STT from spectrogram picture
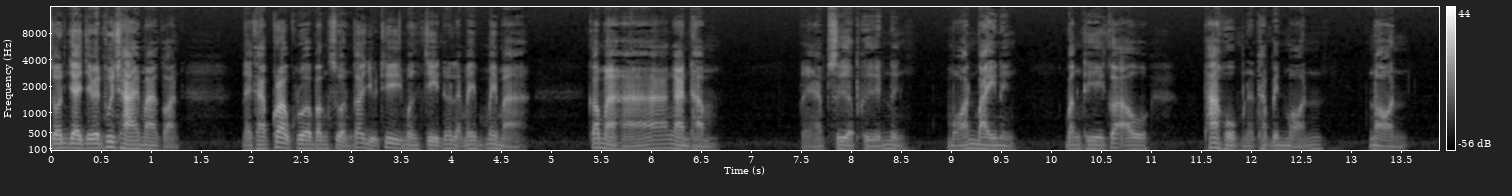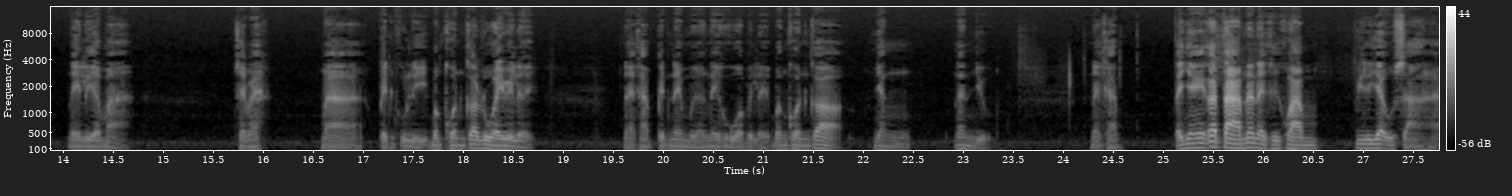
ส่วนใหญ่จะเป็นผู้ชายมาก่อนนะครับ ครอบครัวบางส่วนก็อยู่ที่เมืองจีนนั่นแหละไม่ไม่มา ก็มาหางานทำนะครับ เสื้อผืนหนึ่งหมอนใบหนึ่งบางทีก็เอาผ้าห่มนะทำเป็นหมอนนอน ในเรือมา ใช่ไหมมาเป็นกุลีบางคนก็รวยไปเลยนะครับ เป็นในเหมืองในหัวไปเลย บางคนก็ยังนั่นอยู่นะครับ แต่ยังไงก็ตามนั่นแหละคือความวิริยะอุตสาหะ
